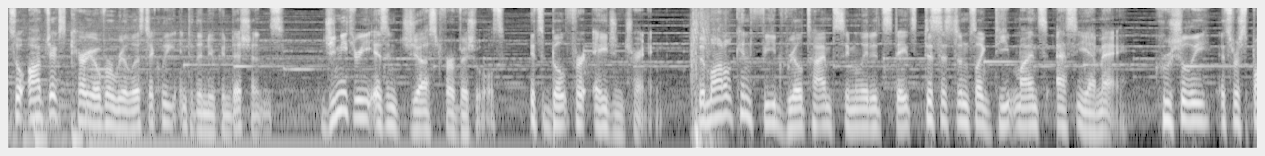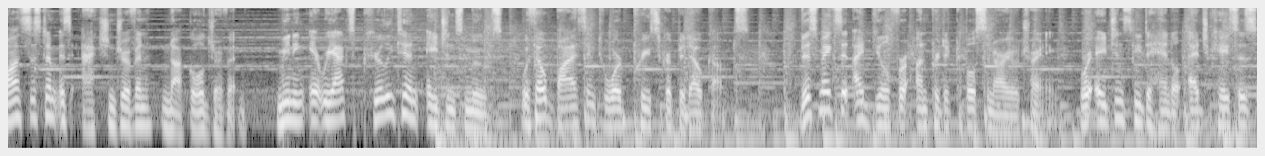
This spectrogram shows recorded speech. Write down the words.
so objects carry over realistically into the new conditions. Genie 3 isn't just for visuals, it's built for agent training. The model can feed real time simulated states to systems like DeepMind's SIMA, Crucially, its response system is action driven, not goal driven, meaning it reacts purely to an agent's moves without biasing toward pre scripted outcomes. This makes it ideal for unpredictable scenario training, where agents need to handle edge cases,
